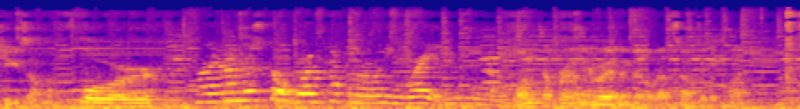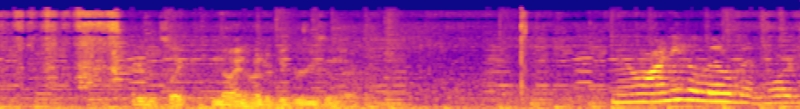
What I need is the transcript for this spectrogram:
Cheese on the floor. Why don't I just put one pepperoni right in the middle? One pepperoni right in the middle. That sounds like a plan. Because it's like 900 degrees in there. No, I need a little bit more to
